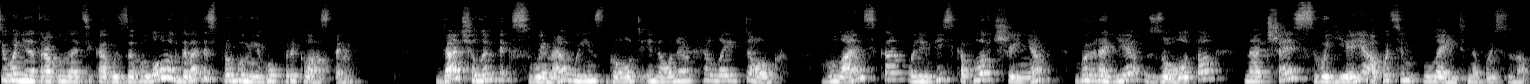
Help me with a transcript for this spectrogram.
Сьогодні натрапила на цікавий заголовок. Давайте спробуємо його перекласти. Dutch Olympic swimmer wins gold in honor of her late dog. Голландська олімпійська плавчиня виграє золото на честь своєї, а потім late написано.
